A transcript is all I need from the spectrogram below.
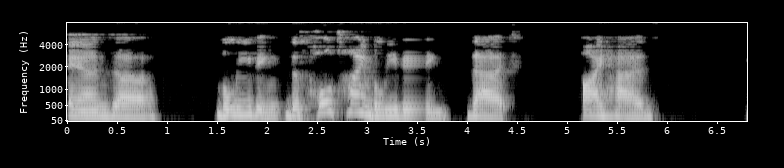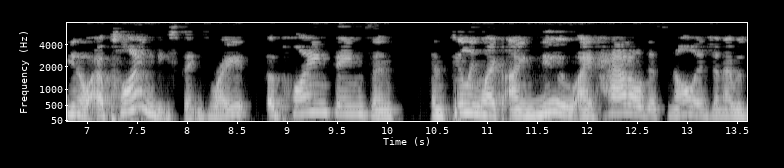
and, uh, believing this whole time believing that I had you know, applying these things, right? Applying things and, and feeling like I knew I had all this knowledge and I was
